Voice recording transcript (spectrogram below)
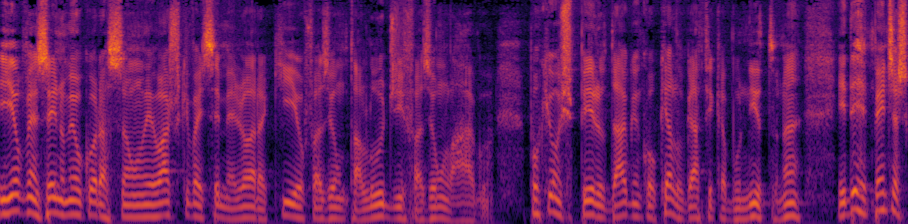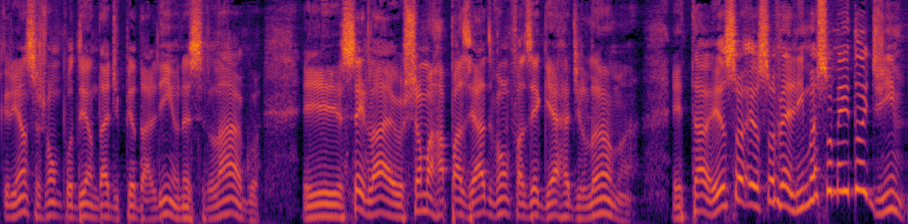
E eu pensei no meu coração, eu acho que vai ser melhor aqui eu fazer um talude e fazer um lago. Porque um espelho d'água em qualquer lugar fica bonito, né? E de repente as crianças vão poder andar de pedalinho nesse lago. E sei lá, eu chamo a rapaziada e vão fazer guerra de lama e tal. Eu sou, eu sou velhinho, mas sou meio doidinho.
